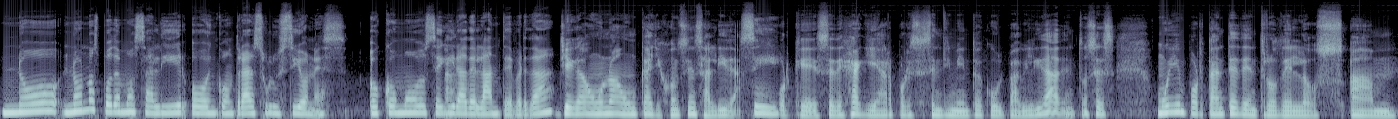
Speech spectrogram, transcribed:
no, no nos podemos salir o encontrar soluciones o cómo seguir adelante, ¿verdad? Llega uno a un callejón sin salida. Sí. porque se deja guiar por ese sentimiento de culpabilidad. Entonces, muy importante dentro de los am,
